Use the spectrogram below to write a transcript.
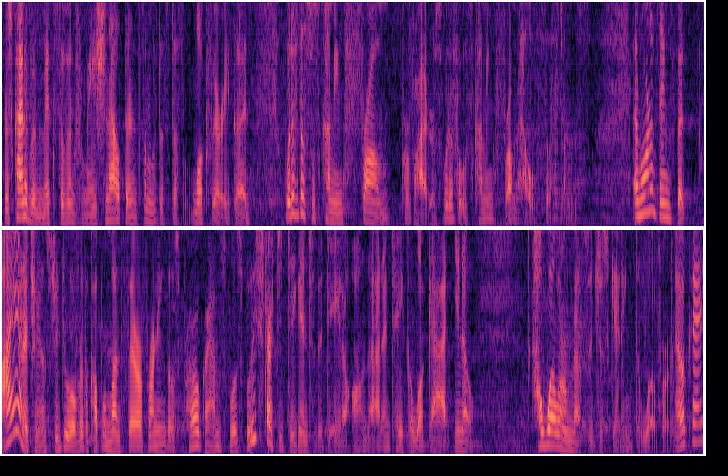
there's kind of a mix of information out there, and some of this doesn't look very good. What if this was coming from providers? What if it was coming from health systems? And one of the things that I had a chance to do over the couple months there of running those programs was really start to dig into the data on that and take a look at, you know, how well are messages getting delivered? Okay.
